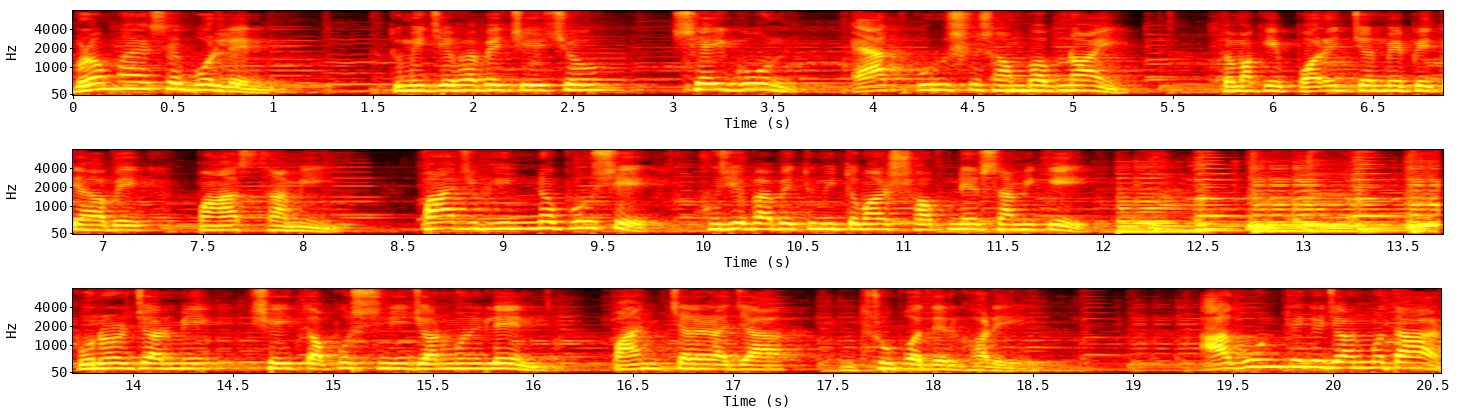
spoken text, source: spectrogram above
ব্রহ্মা এসে বললেন, তুমি যেভাবে চেয়েছো, সেই গুণ এক পুরুষে সম্ভব নয়। তোমাকে পরের জন্মে পেতে হবে পাঁচ স্বামী। পাঁচ ভিন্ন পুরুষে খুঁজে পাবে তুমি তোমার স্বপ্নের স্বামীকে। পুনর্জন্মে সেই তপস্বিনী জন্ম নিলেন পাঞ্চাল রাজা ধ্রুপদের ঘরে। আগুন থেকে জন্ম তার।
